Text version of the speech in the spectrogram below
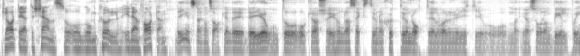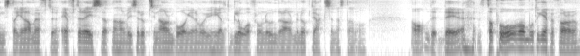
klart är att det känns att gå omkull i den farten. Det är inget snack om saken. Det, det gör ont att, att krascha i 160, 170, 180 eller vad det nu gick i. Och jag såg någon bild på Instagram efter, efter racet när han visade upp sin armbåge. Den var ju helt blå från underarmen upp till axeln nästan. Och, ja, det, det, det tar på att vara MotoGP-förare.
